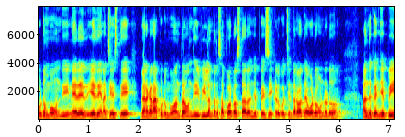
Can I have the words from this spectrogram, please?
కుటుంబం ఉంది. నేను ఏదైనా చేస్తే వెనక నా కుటుంబం అంతా ఉంది వీళ్ళందరూ సపోర్ట్ వస్తారు అని చెప్పేసి ఇక్కడికి వచ్చిన తర్వాత ఎవడో ఉండడు. అందుకని చెప్పి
